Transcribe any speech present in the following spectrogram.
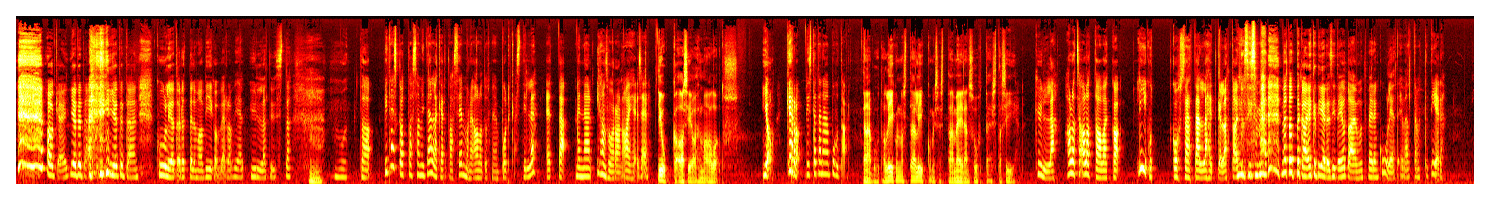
Okei, okay, jätetään, jätetään kuulijat odottelemaan viikon verran vielä yllätystä. Mm. Mutta pitäisikö ottaa Sami tällä kertaa semmoinen aloitus meidän podcastille, että mennään ihan suoraan aiheeseen? Tiukka asioihjelma aloitus. Joo, kerro, mistä tänään puhutaan? Tänään puhutaan liikunnasta ja liikkumisesta ja meidän suhteista siihen. Kyllä. Haluatko aloittaa vaikka, liikutko sä tällä hetkellä? Tai no siis mä, mä totta kai ehkä tiedän siitä jotain, mutta meidän kuulijat ei välttämättä tiedä.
